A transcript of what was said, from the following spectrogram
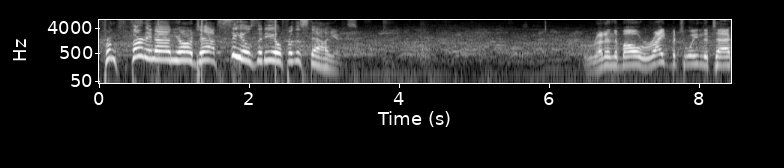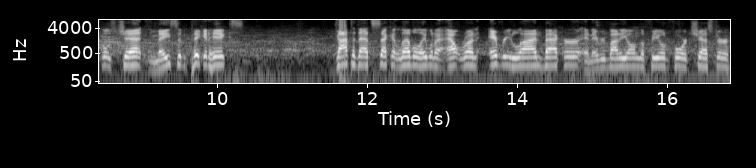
from 39 yards out seals the deal for the Stallions. Running the ball right between the tackles, Chet. Mason Pickett Hicks got to that second level, able to outrun every linebacker and everybody on the field for Chester.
